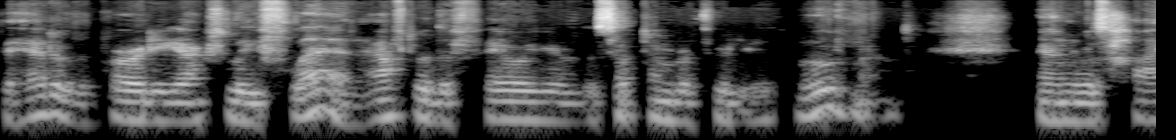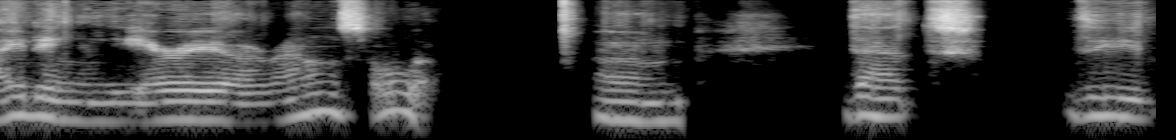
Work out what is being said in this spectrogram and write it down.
the head of the party, actually fled after the failure of the September 30th movement and was hiding in the area around Solo. Um, that the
